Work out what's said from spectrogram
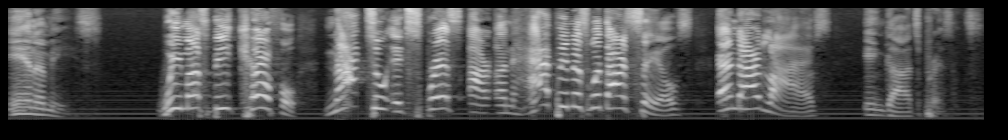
enemies. We must be careful not to express our unhappiness with ourselves and our lives in God's presence.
